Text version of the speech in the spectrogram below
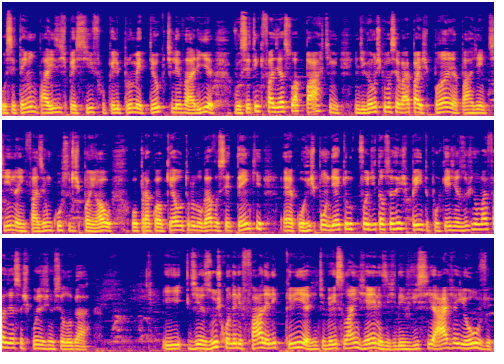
Ou se tem um país específico que ele prometeu que te levaria, você tem que fazer a sua parte. Em, em digamos que você vai para a Espanha, para a Argentina, em fazer um curso de espanhol ou para qualquer outro lugar, você tem que é, corresponder àquilo que foi dito ao seu respeito, porque Jesus não vai fazer essas coisas no seu lugar. E Jesus, quando ele fala, ele cria. A gente vê isso lá em Gênesis. Deus disse: haja e ouve.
